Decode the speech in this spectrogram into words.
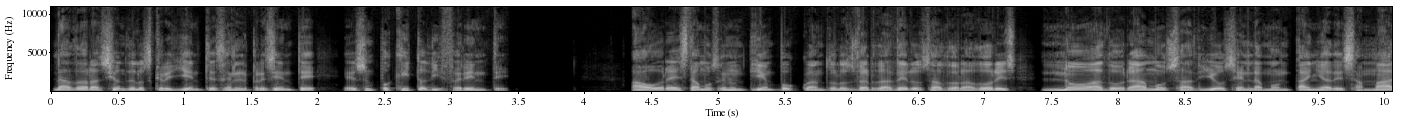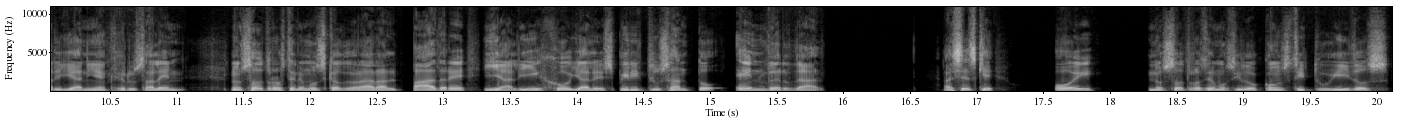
La adoración de los creyentes en el presente es un poquito diferente. Ahora estamos en un tiempo cuando los verdaderos adoradores no adoramos a Dios en la montaña de Samaria ni en Jerusalén. Nosotros tenemos que adorar al Padre y al Hijo y al Espíritu Santo en verdad. Así es que hoy nosotros hemos sido constituidos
